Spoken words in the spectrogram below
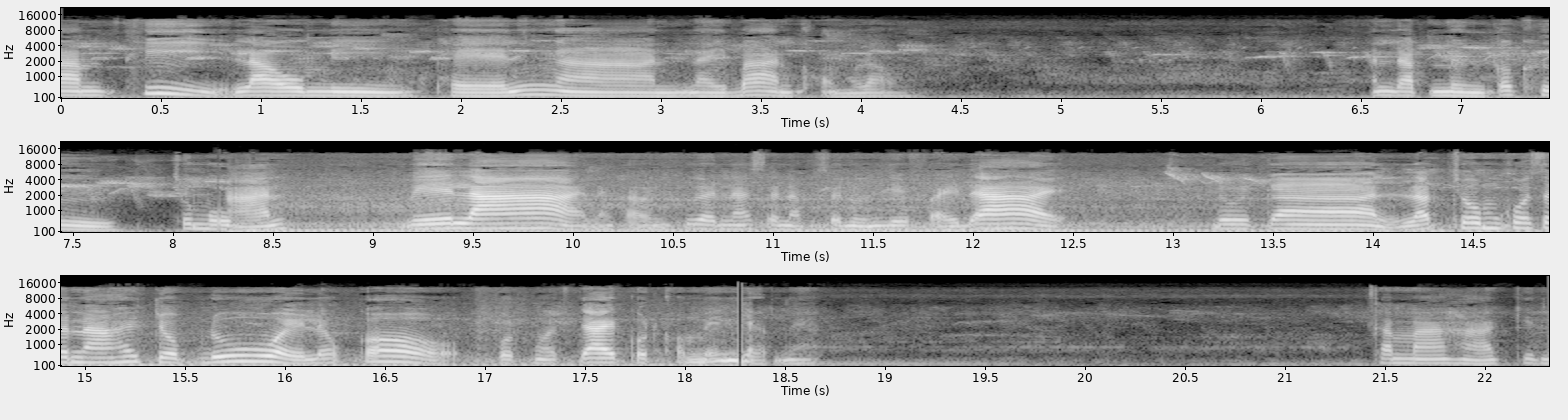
ามที่เรามีแผนงานในบ้านของเรา อันดับหนึ่งก็คือชั่วโมงอาหารเวลานะคะเพื่อนนะสนับสนุนยายไฝได้ โดยการรับชมโฆษณาให้จบด้วย แล้วก็กดหัวใจกดคอมเมนต์แบบเนี้ยทำมาหากิน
